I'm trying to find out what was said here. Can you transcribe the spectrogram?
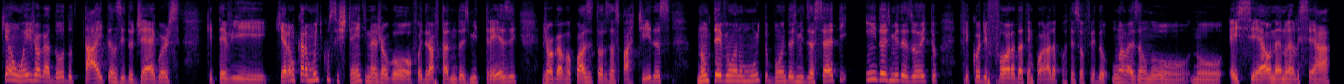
que é um ex-jogador do Titans e do Jaguars, que teve, que era um cara muito consistente, né? Jogou, foi draftado em 2013, jogava quase todas as partidas. Não teve um ano muito bom em 2017 e em 2018 ficou de fora da temporada por ter sofrido uma lesão no, no ACL, né, no LCA,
